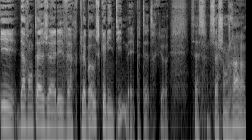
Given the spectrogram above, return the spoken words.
et davantage à aller vers Clubhouse que LinkedIn, mais peut-être que ça, ça changera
